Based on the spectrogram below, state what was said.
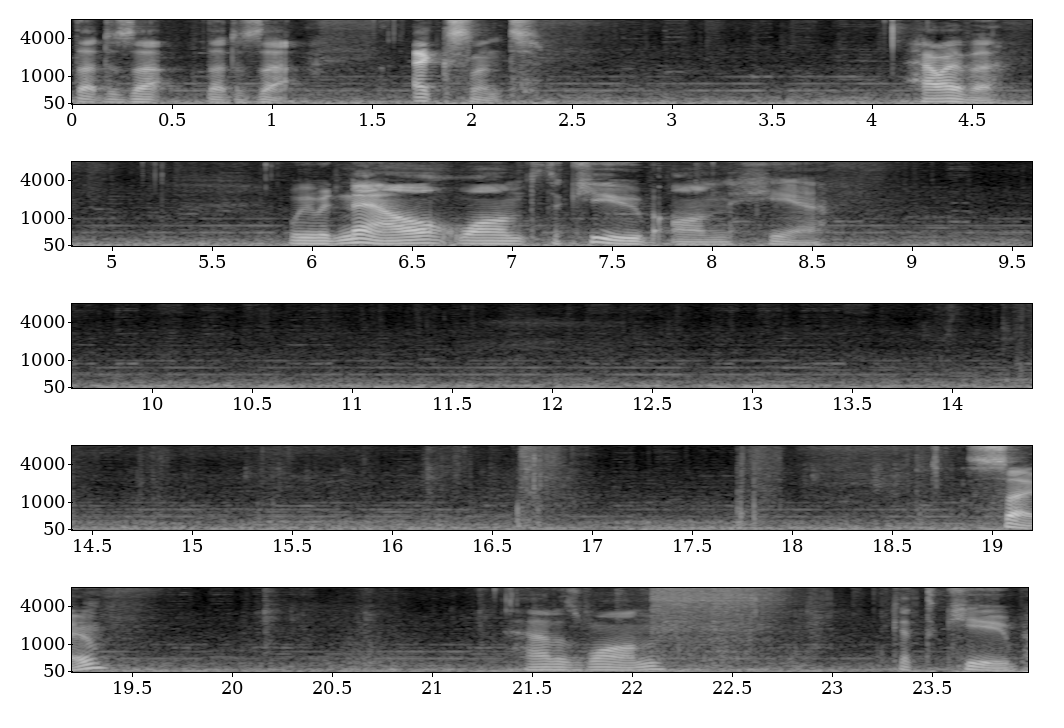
that does that, that does that. Excellent. However, we would now want the cube on here. So, how does one cube?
